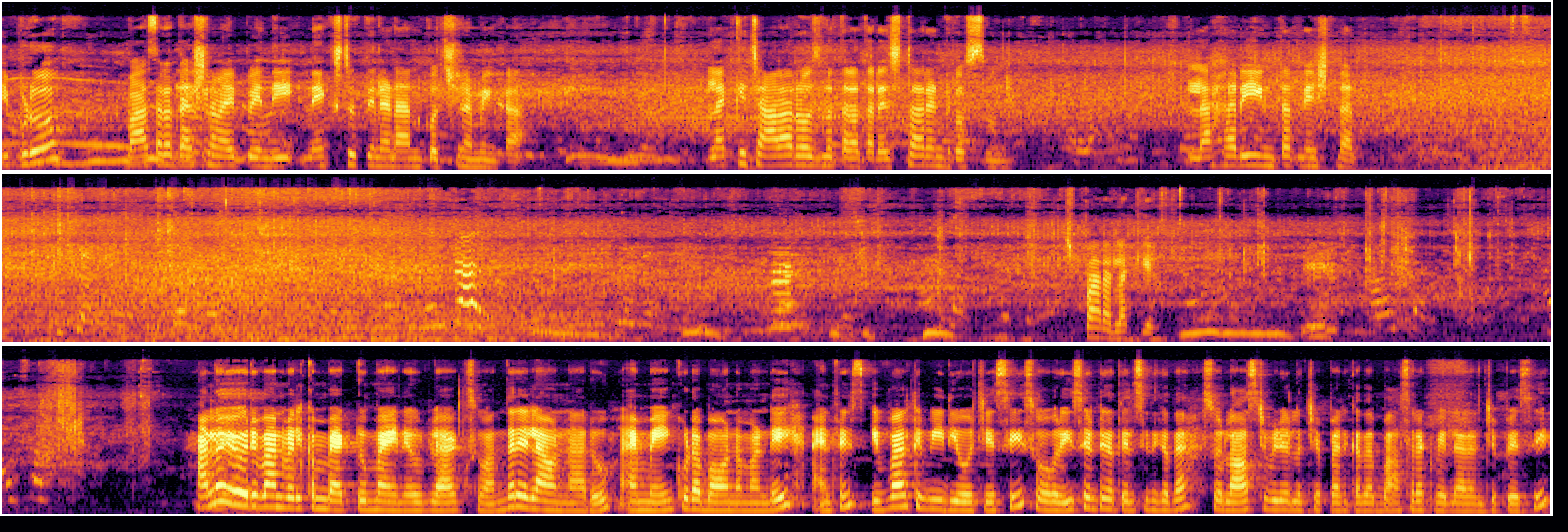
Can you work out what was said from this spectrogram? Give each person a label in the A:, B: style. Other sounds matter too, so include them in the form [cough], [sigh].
A: ఇప్పుడు బాసర దర్శనం అయిపోయింది. నెక్స్ట్ తినడానికి వచ్చినాం ఇంకా. లక్కీ చాలా రోజుల తర్వాత రెస్టారెంట్కి వస్తుంది. లహరి ఇంటర్నేషనల్. చెప్పారా Lucky? Hello everyone welcome back to my new blogs అందరు ఎలా ఉన్నారు? అండ్ మేము కూడా బాగున్నామండి. అండ్ ఫ్రెండ్స్ ఇవాళ వీడియో వచ్చేసి సో రీసెంట్గా తెలిసింది కదా? సో లాస్ట్ వీడియోలో చెప్పాను కదా బాసరకు వెళ్ళాలని చెప్పేసి.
